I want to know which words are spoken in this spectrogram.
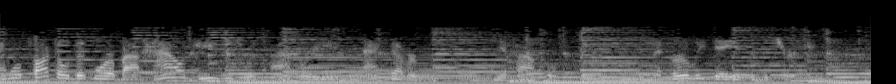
and we'll talk a little bit more about how Jesus was operating in that government, the apostles, in the early days of the church.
